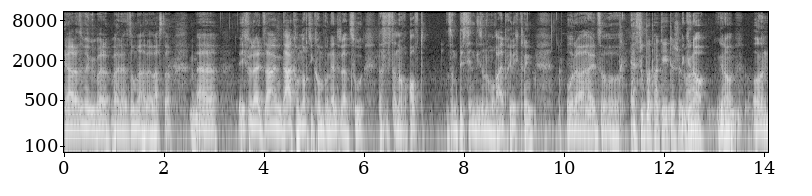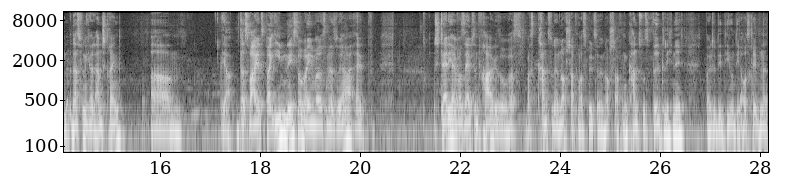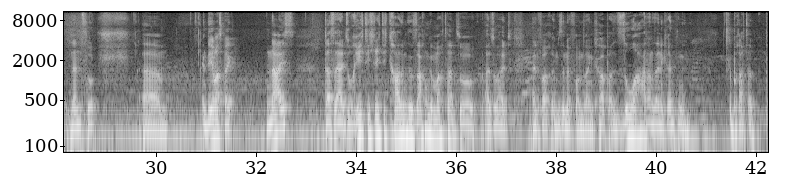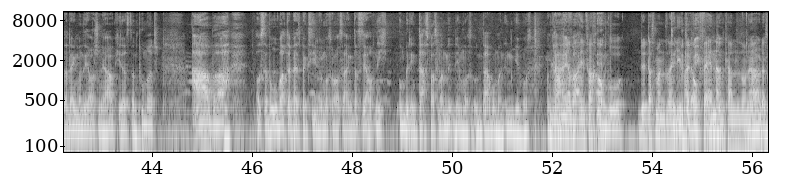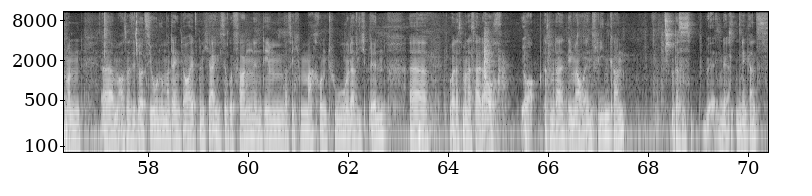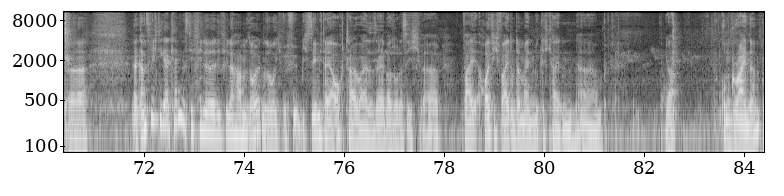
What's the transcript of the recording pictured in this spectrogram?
ja, da sind wir wie bei, bei der Summe aller Laster. Mhm. Äh, ich würde halt sagen, da kommt noch die Komponente dazu, dass es dann auch oft so ein bisschen wie so eine Moralpredigt klingt. Oder halt so. Er ist super pathetisch immer. Genau, genau. Mhm. Und das finde ich halt anstrengend. Ähm, ja, das war jetzt bei ihm nicht so. Bei ihm war das mehr so, ja, ey, stell dich einfach selbst in Frage. So, was, was kannst du denn noch schaffen? Was willst du denn noch schaffen? Und kannst du es wirklich nicht, weil du dir die und die Ausreden nennst? So. Ähm, in dem Aspekt nice. dass er halt so richtig, richtig kranke Sachen gemacht hat, so, also halt einfach im Sinne von seinem Körper so hart an seine Grenzen gebracht hat, da denkt man sich auch schon, ja, okay, das ist dann too much. Aber aus der Beobachterperspektive muss man auch sagen, das ist ja auch nicht unbedingt das, was man mitnehmen muss und da, wo man hingehen muss. Man kann Nein, einfach aber einfach irgendwo auch, dass man sein Leben halt auch Mittelweg verändern kann. So, ne? Ja, Dass genau. man ähm, aus einer Situation, wo man denkt, oh, jetzt bin ich ja eigentlich so gefangen in dem, was ich mache und tue oder wie ich bin, äh, aber dass man das halt auch, ja, dass man da dem auch entfliehen kann. Das ist eine, eine ganz, äh, ganz wichtige Erkenntnis, die viele, die viele haben sollten. So, ich, ich, ich sehe mich da ja auch teilweise selber so, dass ich äh, wei häufig weit unter meinen Möglichkeiten äh, ja, rumgrinde.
